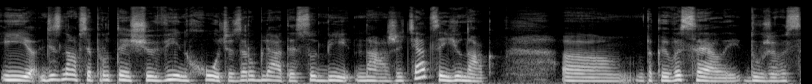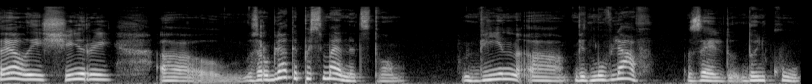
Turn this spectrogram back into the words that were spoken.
і дізнався про те, що він хоче заробляти собі на життя, цей юнак. Е, такий веселий, дуже веселий, щирий, е, заробляти письменництвом. Він е, відмовляв Зельду, доньку,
